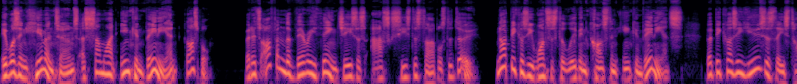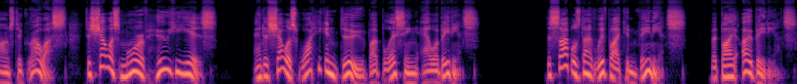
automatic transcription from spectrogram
It was, in human terms, a somewhat inconvenient gospel. But it's often the very thing Jesus asks his disciples to do, not because he wants us to live in constant inconvenience, but because he uses these times to grow us, to show us more of who he is, and to show us what he can do by blessing our obedience. Disciples don't live by convenience, but by obedience.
